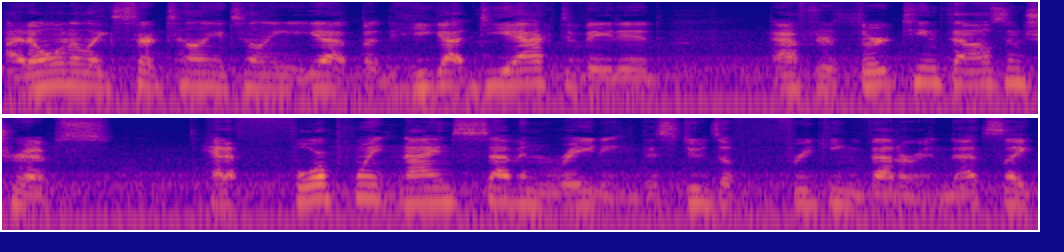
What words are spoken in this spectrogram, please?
I don't want to like start telling you telling you yet, but he got deactivated after 13,000 trips, had a 4.97 rating. This dude's a freaking veteran. That's like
